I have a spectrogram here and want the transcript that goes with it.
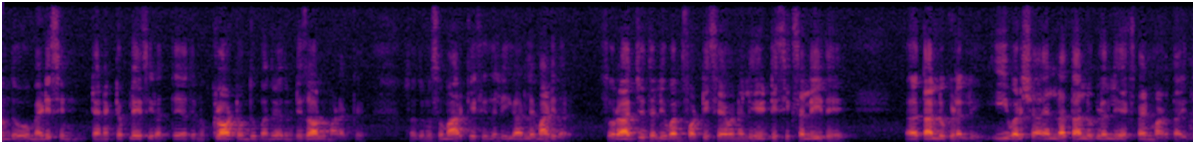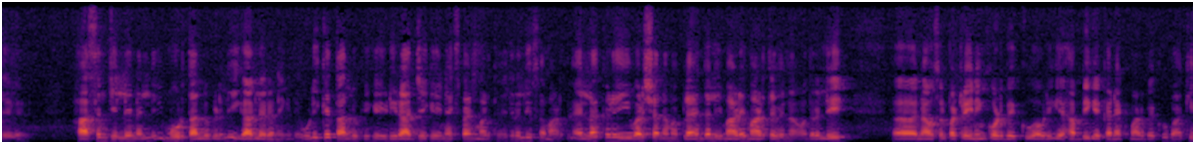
ಒಂದು ಮೆಡಿಸಿನ್ ಟೆನೆಕ್ಟೋ ಪ್ಲೇಸ್ ಇರುತ್ತೆ, ಅದನ್ನು ಕ್ಲಾಟ್ ಒಂದು ಬಂದರೆ ಅದನ್ನು ಡಿಸಾಲ್ವ್ ಮಾಡೋಕ್ಕೆ. ಸೊ ಅದನ್ನು ಸುಮಾರು ಕೇಸಿದಲ್ಲಿ ಈಗಾಗಲೇ ಮಾಡಿದ್ದಾರೆ. ಸೊ ರಾಜ್ಯದಲ್ಲಿ ಒನ್ ಫಾರ್ಟಿ ಸೆವೆನಲ್ಲಿ ಏಯ್ಟಿ ಸಿಕ್ಸಲ್ಲಿ ಇದೆ ತಾಲ್ಲೂಕುಗಳಲ್ಲಿ. ಈ ವರ್ಷ ಎಲ್ಲ ತಾಲ್ಲೂಕುಗಳಲ್ಲಿ ಎಕ್ಸ್ಪ್ಯಾಂಡ್ ಮಾಡ್ತಾ ಇದ್ದೇವೆ. ಹಾಸನ ಜಿಲ್ಲೆನಲ್ಲಿ ಮೂರು ತಾಲ್ಲೂಕುಗಳಲ್ಲಿ ಈಗಾಗಲೇ ರನ್ನಿಂಗ್ ಇದೆ. ಉಳಿಕೆ ತಾಲ್ಲೂಕಿಗೆ ಇಡೀ ರಾಜ್ಯಕ್ಕೆ ಏನು ಎಕ್ಸ್ಪ್ಯಾಂಡ್ ಮಾಡ್ತೇವೆ. ಇದರಲ್ಲಿ ಸಹ ಮಾಡ್ತೇವೆ. ಎಲ್ಲ ಕಡೆ ಈ ವರ್ಷ ನಮ್ಮ ಪ್ಲ್ಯಾನ್ದಲ್ಲಿ ಮಾಡೇ ಮಾಡ್ತೇವೆ ನಾವು. ಅದರಲ್ಲಿ ನಾವು ಸ್ವಲ್ಪ ಟ್ರೈನಿಂಗ್ ಕೊಡಬೇಕು, ಅವರಿಗೆ ಹಬ್ಬಿಗೆ ಕನೆಕ್ಟ್ ಮಾಡಬೇಕು, ಬಾಕಿ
